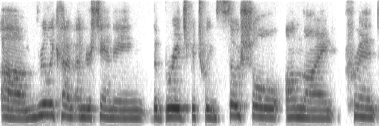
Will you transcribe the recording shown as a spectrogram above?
um, really kind of understanding the bridge between social, online, print.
